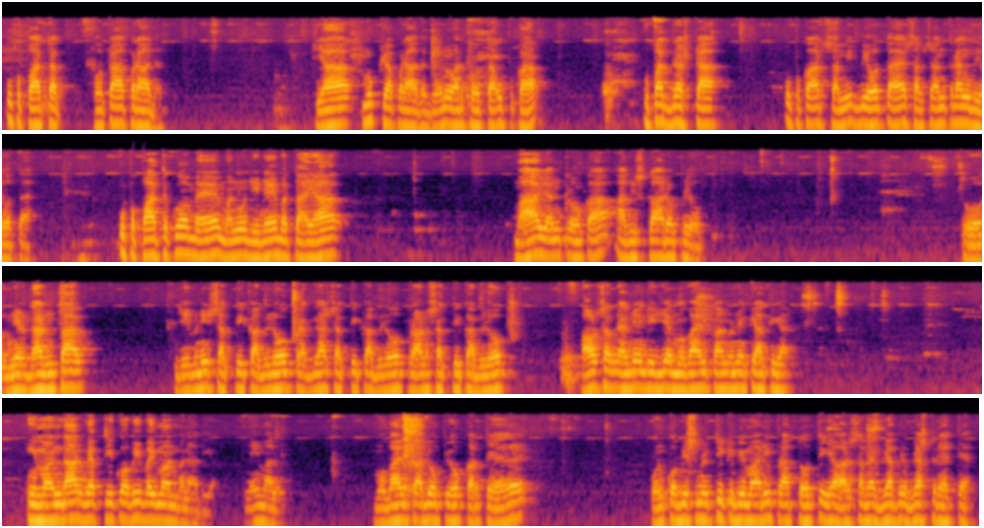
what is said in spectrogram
उपपातक, छोटा अपराध। या मुख्य अपराध, दोनों अर्थ होता उप का उपद्रष्टा, उपकार समीप भी होता है, सबसे अंतरंग भी होता है। उपपातकों में मनु जी ने बताया। महायंत्रों का आविष्कार और प्रयोग। तो निर्धनता, जीवनी शक्ति का विलोप, प्रज्ञा शक्ति का विलोप, प्राण शक्ति का विलोप, और सब रहने दीजिए, मोबाइल कांड ने क्या किया? ईमानदार व्यक्ति को भी बेईमान बना दिया। नहीं मालूम। मोबाइल का जो उपयोग करते हैं। उनको विस्मृति की बीमारी प्राप्त होती है हर समय व्यग्र व्यस्त रहते हैं।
